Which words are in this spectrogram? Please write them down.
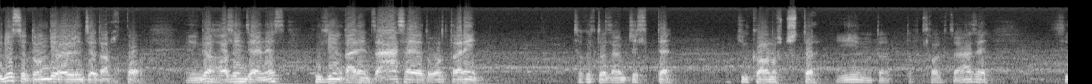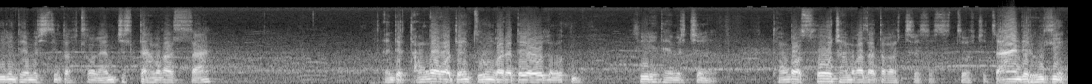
ерөөсө дундын ойрын зайд орохгүй. Ингээ холын зайнаас хөлийн гарын заа саяад урд гарын цохилт бол амжилттай жинхэнэ оновчтой ийм одоо давталгааг за сая сэрийн тамирчдын давталгааг амжилттай хамгааллаа. Энд дээр тонгоогоод энэ зүүн гараад явуулгууд нь сэрийн тамирчин тонгоо сууж хамгаалаад байгаа учраас бас хэцүү болчих. За энэ дээр хөлийн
